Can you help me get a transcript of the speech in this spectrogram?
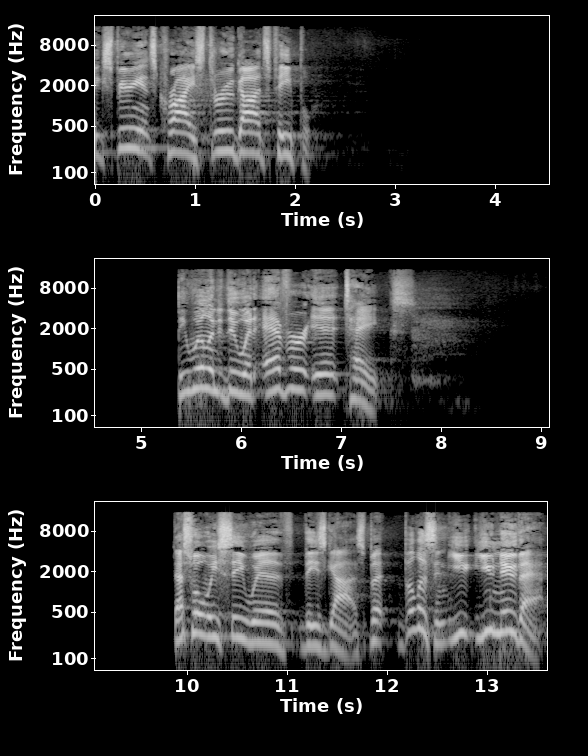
experience Christ through God's people. Be willing to do whatever it takes. That's what we see with these guys. But, but listen, you, you knew that.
